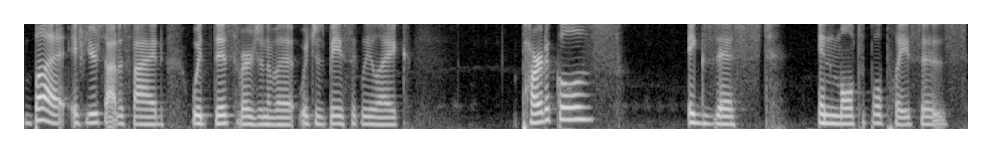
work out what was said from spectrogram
But if you're satisfied with this version of it, which is basically like particles exist in multiple places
